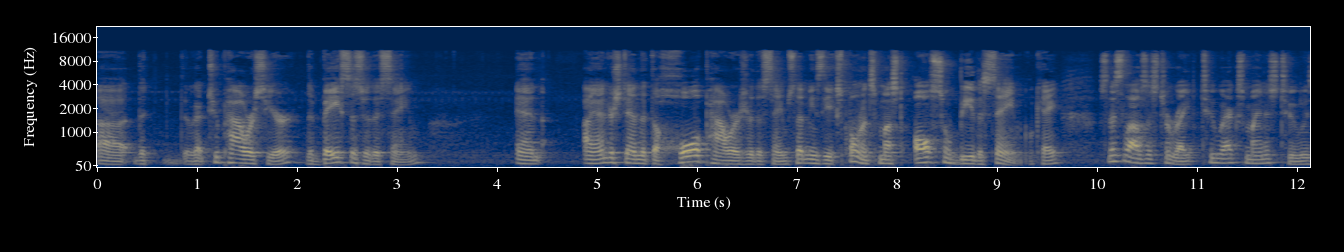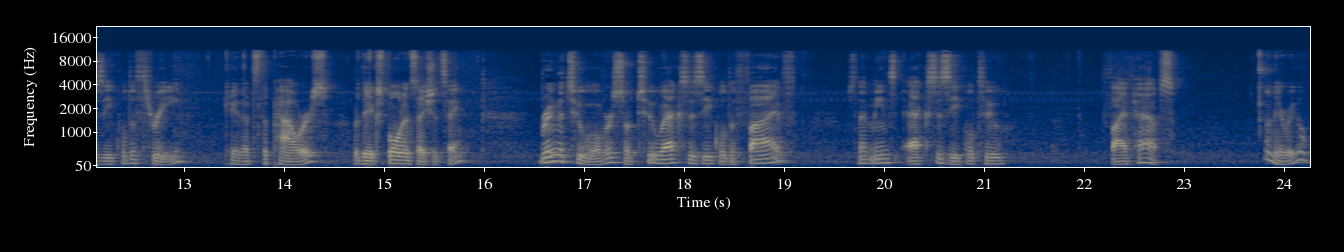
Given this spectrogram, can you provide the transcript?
uh, the, I've got two powers here. The bases are the same. And I understand that the whole powers are the same, so that means the exponents must also be the same, okay? So this allows us to write 2x minus 2 is equal to 3. Okay, that's the powers, or the exponents, I should say. Bring the 2 over, so 2x is equal to 5. So that means x is equal to 5 halves. And there we go.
